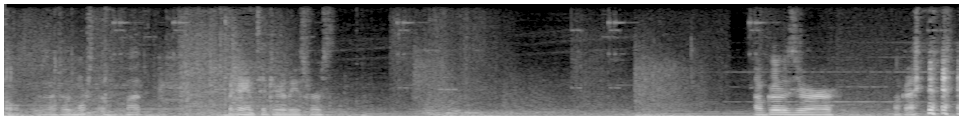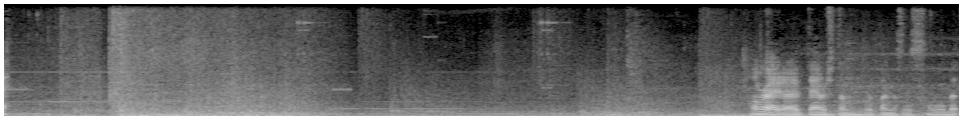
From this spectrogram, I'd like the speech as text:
Oh, there's actually more stuff, but I think I can take care of these first. How good is your... Okay. Alright, I damaged them with my missiles a little bit.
